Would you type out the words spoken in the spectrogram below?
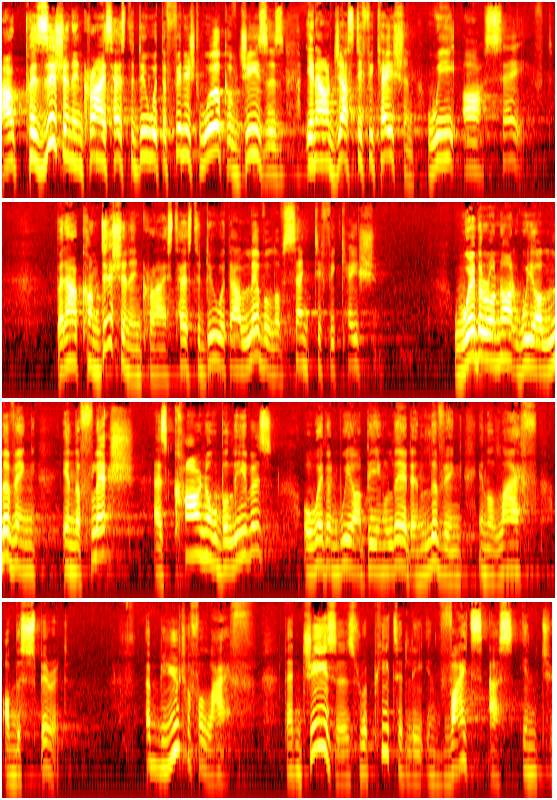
Our position in Christ has to do with the finished work of Jesus in our justification. We are saved. But our condition in Christ has to do with our level of sanctification. Whether or not we are living in the flesh as carnal believers, or whether we are being led and living in the life of the Spirit a beautiful life that Jesus repeatedly invites us into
